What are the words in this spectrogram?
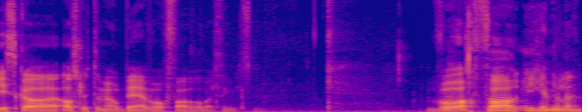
Vi skal avslutte med å be vår far og velsignelsen. Vår Far i himmelen.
